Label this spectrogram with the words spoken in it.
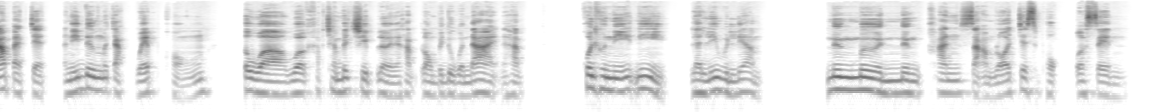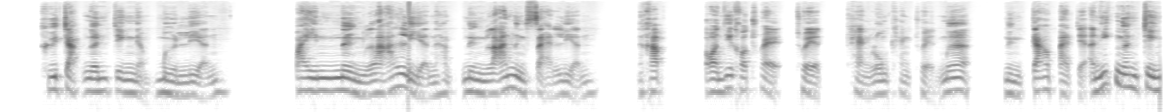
1987 อันนี้ดึงมาจากเว็บของตัว World Cup Championship เลยนะครับ ลองไปดูกันได้นะครับ คนคนนี้นี่แลลลี่วิลเลียม11,376%คือจากเงินจริงเนี่ยหมื่นเหรียญ ไป 1 ล้านเหรียญนะครับ1ล้าน1แสนเหรียญนะครับ ตอนที่เขาเทรดเทรดแข่งลงแข่งเทรดเมื่อ 1987 อันนี้เงินจริง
